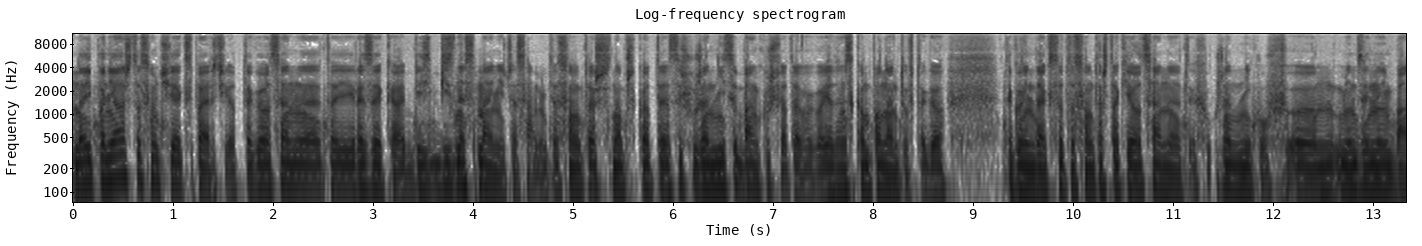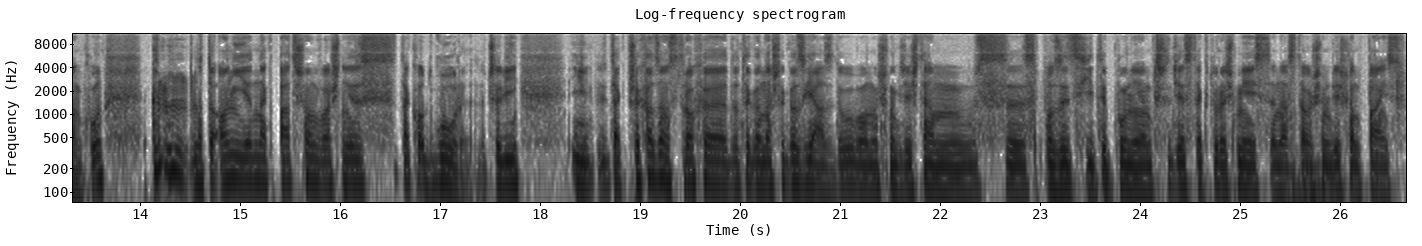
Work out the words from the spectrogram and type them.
No i ponieważ to są ci eksperci od tego oceny tej ryzyka, biz- biznesmeni czasami, to są też na przykład jacyś urzędnicy Banku Światowego, jeden z komponentów tego, tego indeksu, to są też takie oceny tych urzędników między innymi banku, no to oni jednak patrzą właśnie z, tak od góry, czyli i tak przechodząc trochę do tego naszego zjazdu, bo myśmy gdzieś tam z, z pozycji typu, nie wiem, 30 któreś miejsce na 180 państw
